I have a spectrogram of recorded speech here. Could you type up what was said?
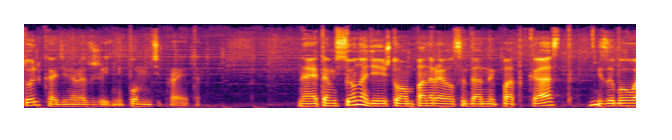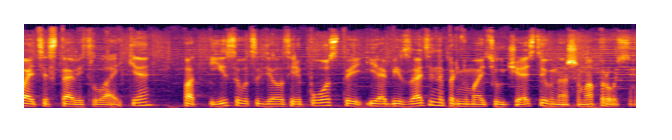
только один раз в жизни, помните про это. На этом все. Надеюсь, что вам понравился данный подкаст. Не забывайте ставить лайки, подписываться, делать репосты и обязательно принимайте участие в нашем опросе.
